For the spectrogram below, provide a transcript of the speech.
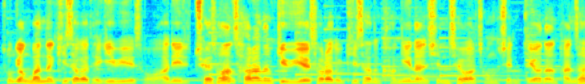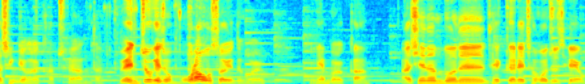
존경받는 기사가 되기 위해서 아니 최소한 살아남기 위해서라도 기사는 강인한 신체와 정신, 뛰어난 반사신경을 갖춰야 한다. 왼쪽에 저 뭐라고 써있는 거예요? 이게 뭘까? 아시는 분은 댓글에 적어주세요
